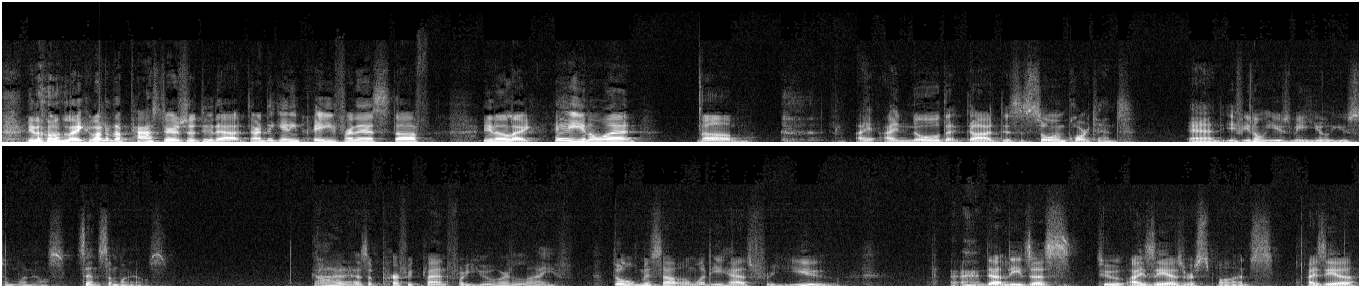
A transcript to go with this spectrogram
you know, like one of the pastors should do that. Aren't they getting paid for this stuff? You know, like, hey, you know what? Um, I, I know that God, this is so important. And if you don't use me, you'll use someone else. Send someone else. God has a perfect plan for your life. Don't miss out on what He has for you. that leads us to Isaiah's response. Isaiah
